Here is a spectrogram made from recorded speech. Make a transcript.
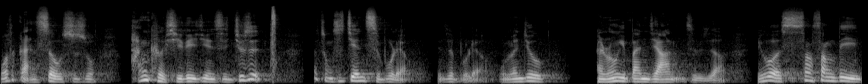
我的感受是说很可惜的一件事情，就是他总是坚持不了，坚持不了，我们就很容易搬家，你知不知道？如果上上帝。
